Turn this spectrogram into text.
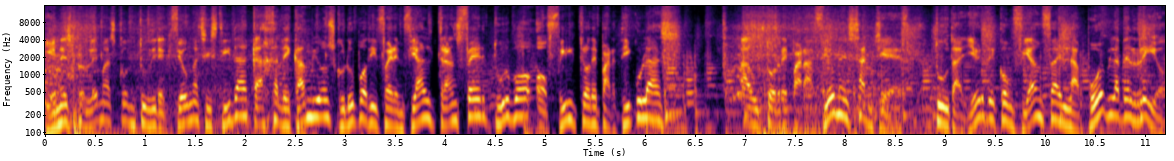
¿Tienes problemas con tu dirección asistida, caja de cambios, grupo diferencial, transfer, turbo o filtro de partículas? Autorreparaciones Sánchez, tu taller de confianza en la Puebla del Río.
